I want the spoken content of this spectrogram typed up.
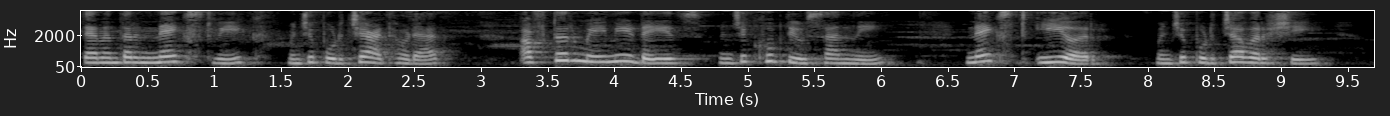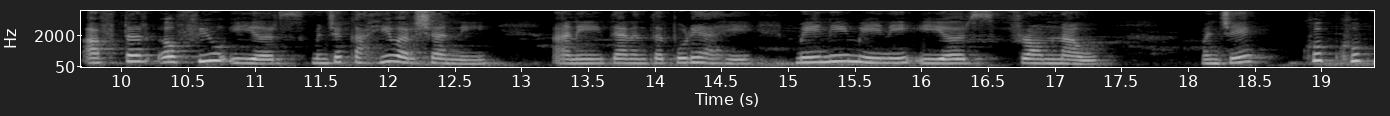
त्यानंतर नेक्स्ट वीक म्हणजे पुढच्या आठवड्यात. आफ्टर मेनी डेज म्हणजे खूप दिवसांनी. नेक्स्ट इयर म्हणजे पुढच्या वर्षी. आफ्टर अ फ्यू इयर्स म्हणजे काही वर्षांनी आणि त्यानंतर पुढे आहे many many years from now म्हणजे खूप खूप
